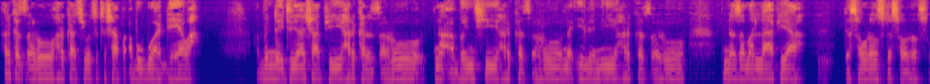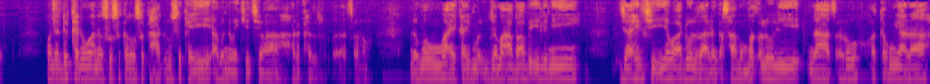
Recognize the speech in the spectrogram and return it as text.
Harkar tsaro harka ce wacce ta shafi abubuwa da yawa. Abin da ita ya shafi harkar tsaro na abinci harkar tsaro na ilimi harkar tsaro na zaman lafiya da sauransu da sauransu. Wanda dukkanin wannan su suka zo suka haɗu suka yi abin da muke cewa harkar eh, tsaro. Domin ma'aikai jama'a babu ilimi jahilci yawa dole za a rinka samun matsaloli na tsaro. Hakan yara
